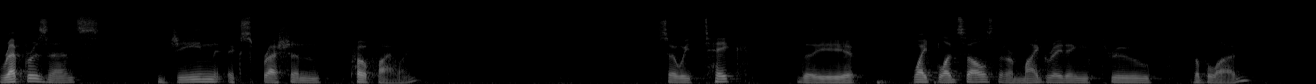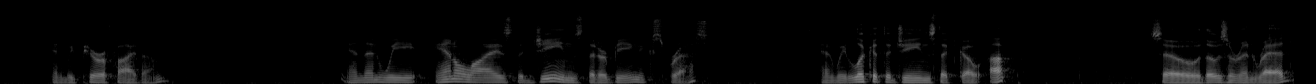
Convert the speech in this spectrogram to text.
represents gene expression profiling. So we take the white blood cells that are migrating through the blood and we purify them. And then we analyze the genes that are being expressed and we look at the genes that go up. So those are in red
